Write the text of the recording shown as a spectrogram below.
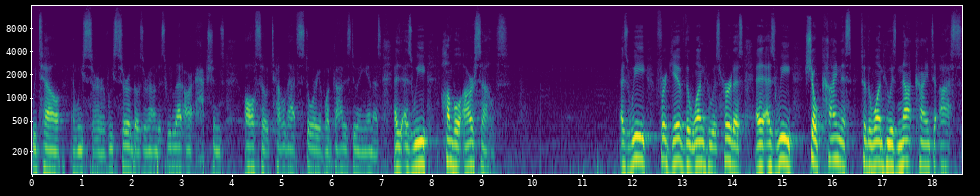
we tell, and we serve. We serve those around us. We let our actions also tell that story of what God is doing in us. As, as we humble ourselves, as we forgive the one who has hurt us, as we show kindness to the one who is not kind to us.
